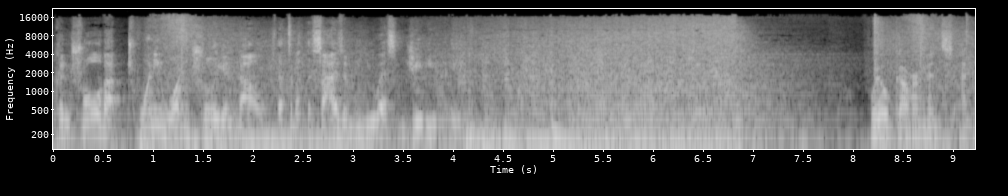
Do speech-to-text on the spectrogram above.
control about $21 trillion. That's about the size of the US GDP. Will governments and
